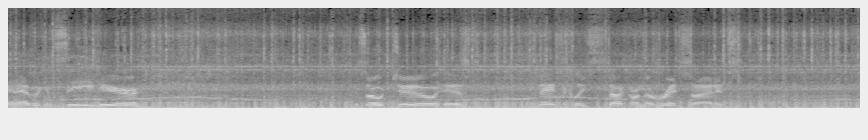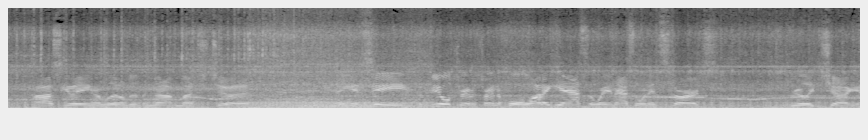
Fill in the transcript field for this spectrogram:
And as we can see here, this O2 is basically stuck on the rich side. It's oscillating a little bit, but not much to it. And you can see the fuel trim is trying to pull a lot of gas away, and that's when it starts really chugging.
